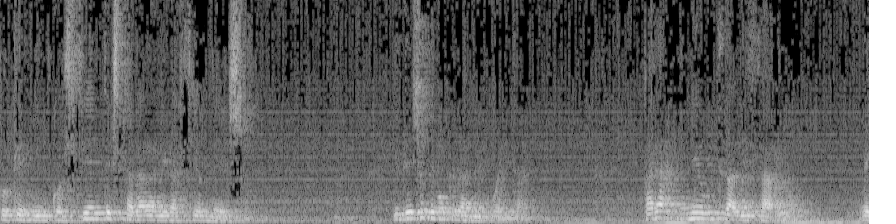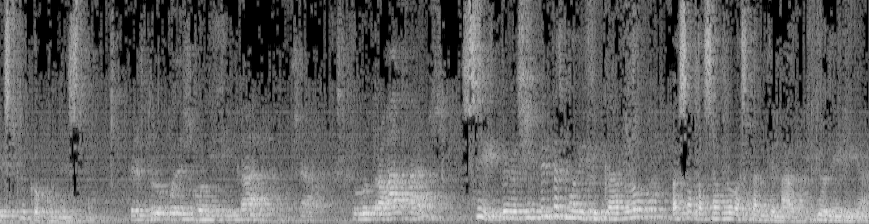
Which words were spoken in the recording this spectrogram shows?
porque en mi inconsciente estará la negación de eso. Y de eso tengo que darme cuenta, para neutralizarlo. Me explico con esto. Pero esto lo puedes modificar. O sea, tú lo trabajas Sí, pero si intentas modificarlo, vas a pasarlo bastante mal, yo diría.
